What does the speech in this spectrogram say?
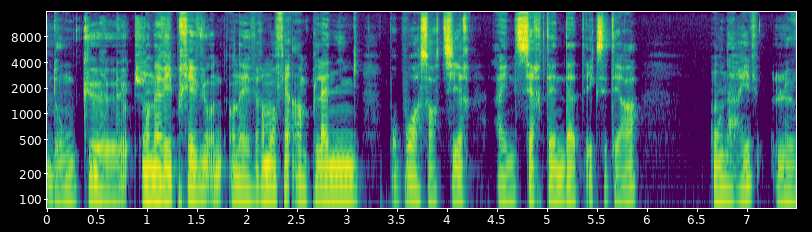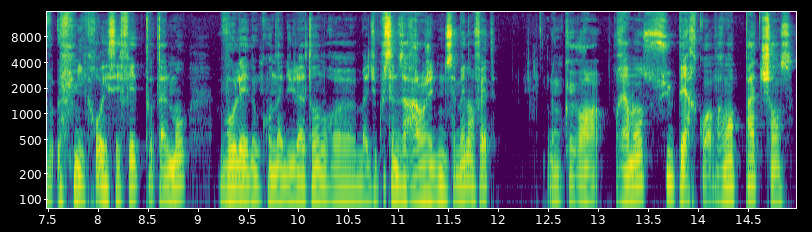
Donc On avait prévu, on, on avait vraiment fait un planning pour pouvoir sortir à une certaine date, etc. On arrive, le micro il s'est fait totalement voler. Donc on a dû l'attendre. euh, bah, du coup, ça nous a rallongé d'une semaine en fait. Donc euh, voilà, vraiment super quoi, vraiment pas de chance.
